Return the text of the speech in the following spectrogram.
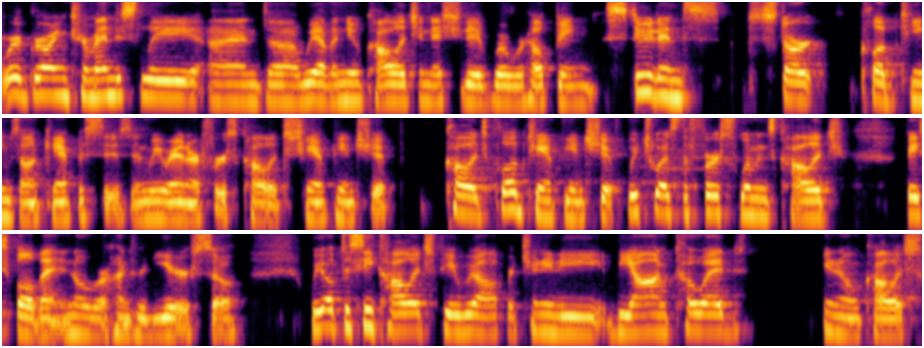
We're growing tremendously and uh, we have a new college initiative where we're helping students start club teams on campuses and we ran our first college championship college club championship which was the first women's college baseball event in over 100 years. So we hope to see college be a real opportunity beyond co-ed, you know, college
